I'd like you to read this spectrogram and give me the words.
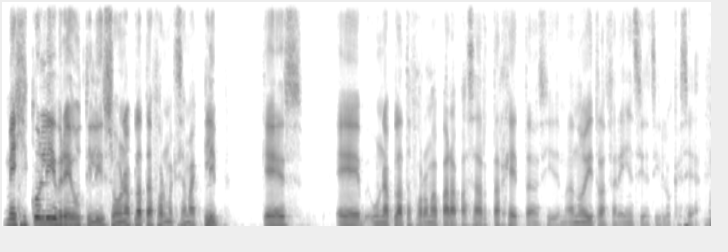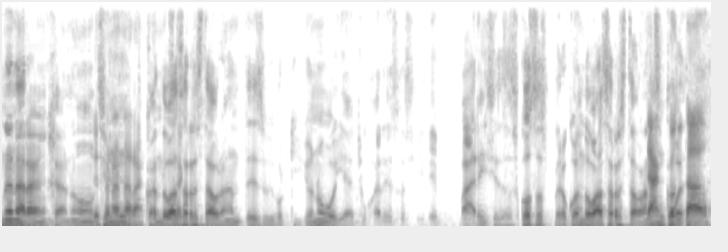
México Libre utilizó una plataforma que se llama Clip, que es eh, una plataforma para pasar tarjetas y demás, ¿no? Y transferencias y lo que sea. Una naranja, ¿no? Es Que una naranja, Cuando vas a restaurantes, porque yo no voy a lugares así de bares y esas cosas, pero cuando vas a Te restaurantes. han puedes- contado,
